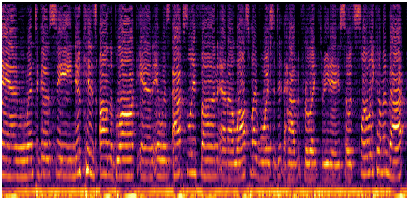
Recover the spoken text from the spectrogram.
and we went to go see New Kids on the Block and it was absolutely fun and I lost my voice. I didn't have it for like three days, so it's slowly coming back.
